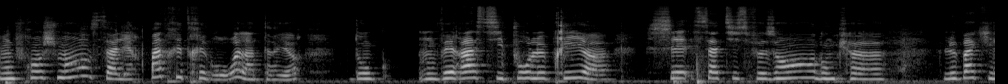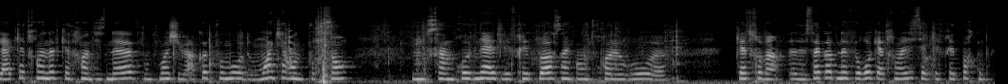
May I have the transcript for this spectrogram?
Donc franchement, ça a l'air pas très très gros à l'intérieur. Donc on verra si pour le prix euh, c'est satisfaisant. Donc le pack il a 89,99 donc moi j'ai eu un code promo de moins 40%. Donc ça me revenait avec les frais de port 53 euros 80, 59 euros 90 avec les frais de port complets.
